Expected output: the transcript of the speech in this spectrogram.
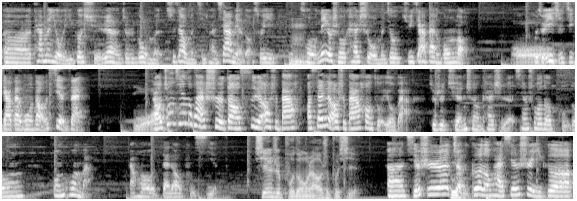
呃，他们有一个学院，就是跟我们是在我们集团下面的，所以嗯从那个时候开始，我们就居家办公了。哦，我就一直居家办公到现在。哇，然后中间的话是到四月二十八啊，三月二十八号左右吧，就是全程开始先说的浦东风控嘛，然后再到浦西。先是浦东，然后是浦西。呃，其实整个的话，先是一个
